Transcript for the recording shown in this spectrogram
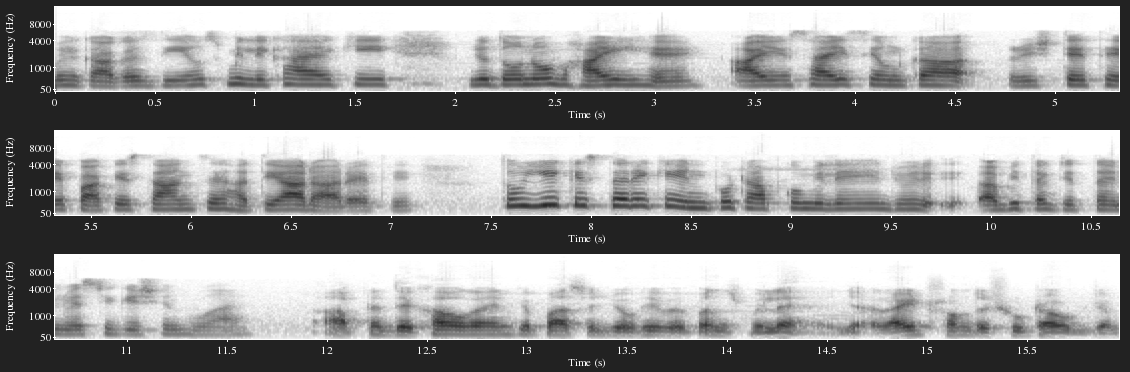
में कागज़ दिए, उसमें लिखा है कि जो दोनों भाई हैं आईएसआई से उनका रिश्ते थे, पाकिस्तान से हथियार आ रहे थे तो ये किस तरह के इनपुट आपको मिले हैं जो अभी तक जितना इन्वेस्टिगेशन हुआ है? आपने देखा होगा इनके पास से जो भी वेपन्स मिले हैं right from the shoot out जब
